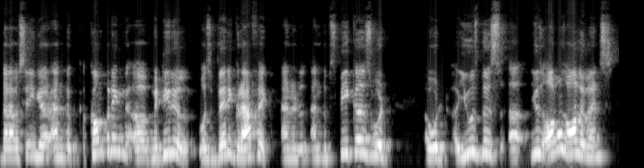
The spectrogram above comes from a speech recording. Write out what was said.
that I was seeing here, and the accompanying uh, material was very graphic, and it, and the speakers would uh, would use this uh, use almost all events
